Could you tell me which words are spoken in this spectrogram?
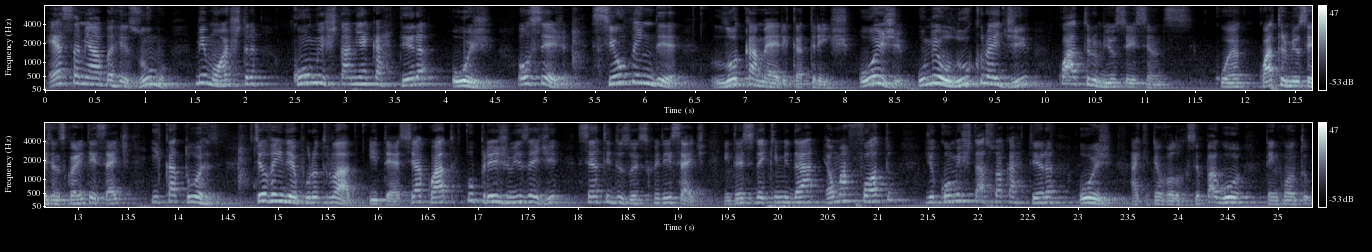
Essa minha aba resumo me mostra como está a minha carteira hoje. Ou seja, se eu vender Locamérica 3 hoje, o meu lucro é de 4.600 4.647 e 14. Se eu vender por outro lado ITSA 4, o prejuízo é de 118,57. Então isso daqui me dá é uma foto de como está a sua carteira hoje. Aqui tem o valor que você pagou, tem quanto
